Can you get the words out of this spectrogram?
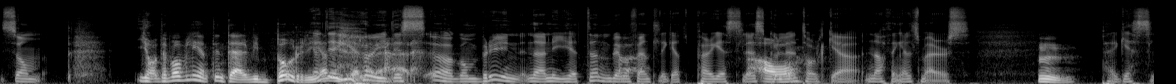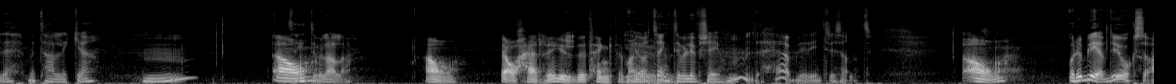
Som Ja, det var väl egentligen där vi började ja, det hela höjdes det här. ögonbryn när nyheten blev offentlig att Per Gessle Ja. skulle tolka Nothing Else Matters Mm. Per Gessle, Metallica. Hmm, Ja, tänkte väl alla. Ja. Ja, herregud, det tänkte man Jag ju. tänkte väl i och för sig, hmm, det här blir intressant. Ja, Och det blev det ju också,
